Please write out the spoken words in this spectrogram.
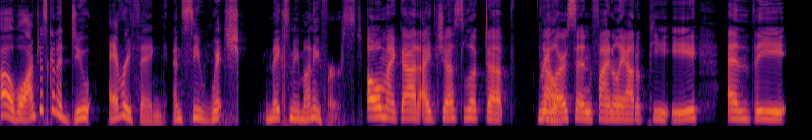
oh, well, I'm just going to do everything and see which makes me money first. Oh my god, I just looked up Brie No. Larson finally out of PE and the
